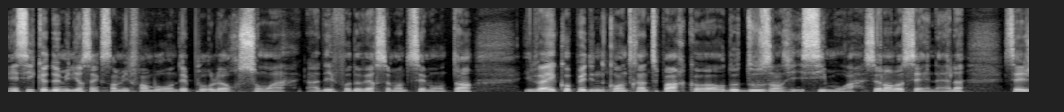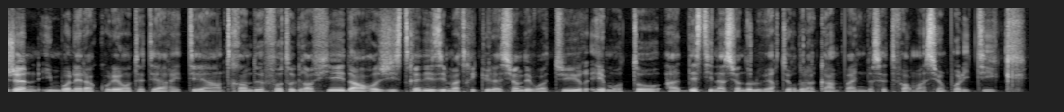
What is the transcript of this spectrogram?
ainsi que 2 500 000 francs burundais pour leurs soins. À défaut de versement de ces montants, il va écoper d'une contrainte par corps de 12 ans et 6 mois. Selon le CNL, ces jeunes Imbonerakure ont été arrêtés en train de photographier et d'enregistrer des immatriculations des voitures et motos à destination de l'ouverture de la campagne de cette formation politique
